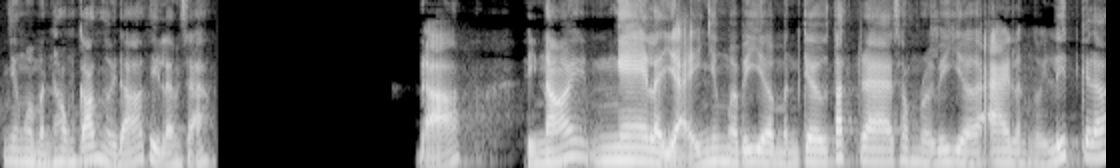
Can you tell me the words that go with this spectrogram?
nhưng mà mình không có người đó thì làm sao? Đó, thì nói, nghe là vậy, nhưng mà bây giờ mình kêu tách ra, xong rồi bây giờ ai là người lead cái đó?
